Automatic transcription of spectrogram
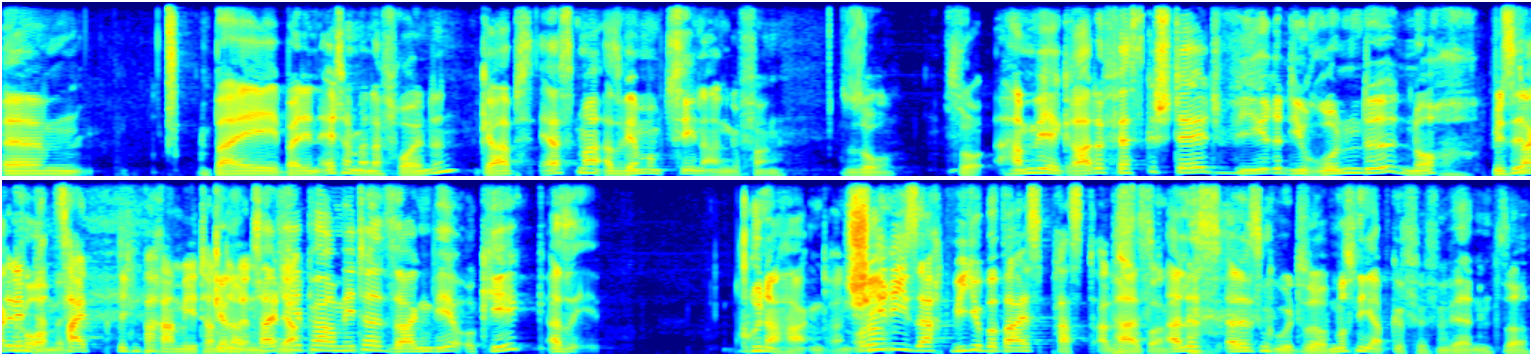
ähm, bei, bei den Eltern meiner Freundin gab es erstmal, also wir haben um 10 angefangen. So. So, haben wir ja gerade festgestellt, wäre die Runde noch Wir sind in den pa zeitlichen Parametern Genau, drin. zeitliche ja. Parameter sagen wir, okay, also grüner Haken dran. oder? Schiri sagt, Videobeweis passt, alles Passt, super. alles, alles gut, so, muss nie abgepfiffen werden. So.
